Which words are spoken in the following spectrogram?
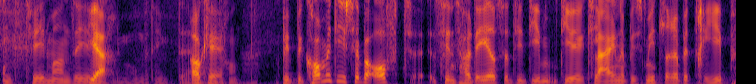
Und die Firma an sich Ja. nicht unbedingt. Äh, Okay. kommt. Bei, bei Comedy ist es eben oft, sind es halt eher so die, die, die kleinen bis mittleren Betriebe,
